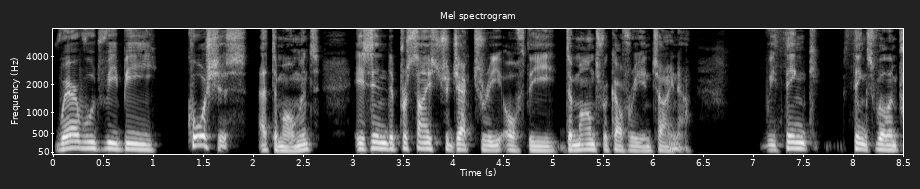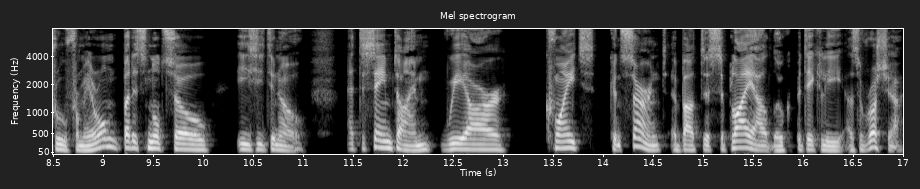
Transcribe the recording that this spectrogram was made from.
where would we be cautious at the moment is in the precise trajectory of the demand recovery in China. We think things will improve from here on, but it's not so easy to know. At the same time, we are quite concerned about the supply outlook, particularly as of Russia.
